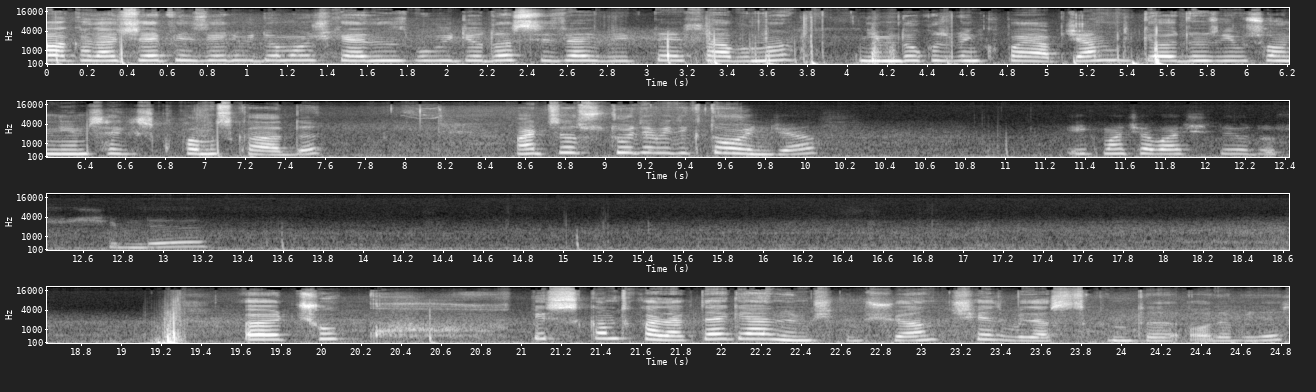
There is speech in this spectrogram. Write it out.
arkadaşlar hepiniz yeni videoma hoş geldiniz. Bu videoda sizlerle birlikte hesabımı 29.000 kupa yapacağım. Gördüğünüz gibi son 28 kupamız kaldı. Maçta Stu ile birlikte oynayacağız. İlk maça başlıyoruz şimdi. Öyle çok bir sıkıntı karakter gelmemiş gibi şu an. Şey biraz sıkıntı olabilir.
